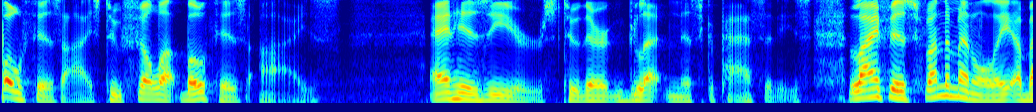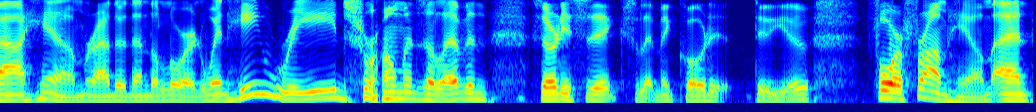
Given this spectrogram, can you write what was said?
both his eyes, to fill up both his eyes and his ears to their gluttonous capacities. Life is fundamentally about him rather than the Lord. When he reads Romans 11 36, let me quote it to you For from him and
